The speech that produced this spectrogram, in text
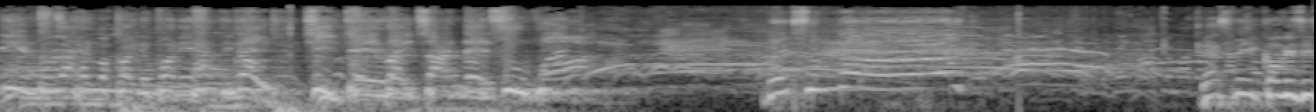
Iin mulla helma koine pone hati no. Chite rai chane suwa Make some noise! That's me, Kovizi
